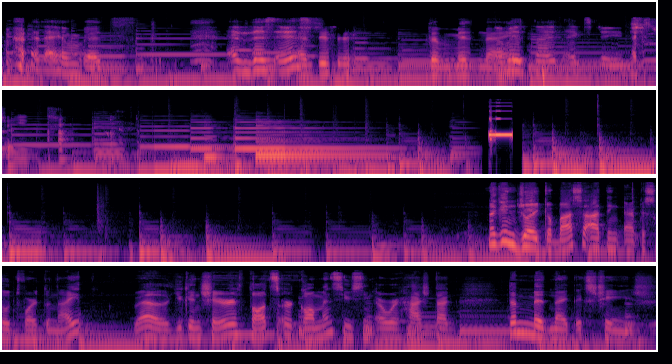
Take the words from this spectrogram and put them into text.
and I am Reds. And this is? And this is the Midnight, the midnight Exchange. Exchange. Nag-enjoy ka ba sa ating episode for tonight? Well, you can share your thoughts or comments using our hashtag The Midnight Exchange.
